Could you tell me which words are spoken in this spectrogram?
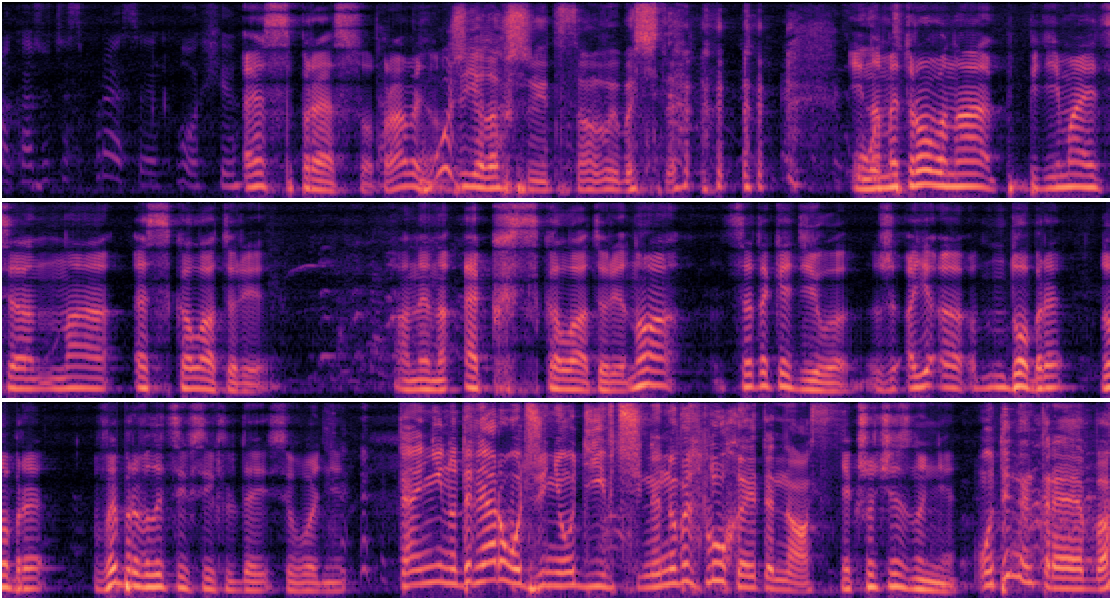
А, кажуть еспресо, як плохі. Еспресо, правильно? Боже, я лахшиця, вибачте. І на метро вона підіймається на ескалаторі, а не на екскалаторі. Ну, це таке діло. Ж- А я, е, добре, добре. Ви привели цих всіх людей сьогодні. Та ні, ну день народження у дівчини, ну ви слухаєте нас. Якщо чесно, ні. От і не треба.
